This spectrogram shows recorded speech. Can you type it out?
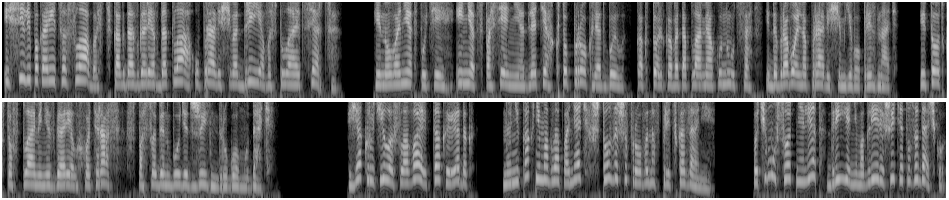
и силе покорится слабость, когда, сгорев дотла, у правящего Дрия воспылает сердце. Иного нет пути и нет спасения для тех, кто проклят был, как только в это пламя окунуться и добровольно правящим его признать. И тот, кто в пламени сгорел хоть раз, способен будет жизнь другому дать. Я крутила слова и так и эдак, но никак не могла понять, что зашифровано в предсказании. Почему сотни лет Дрия не могли решить эту задачку?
